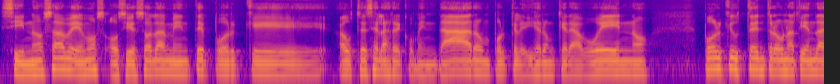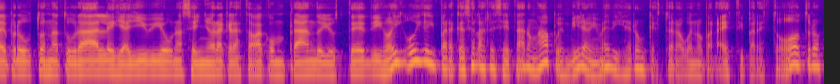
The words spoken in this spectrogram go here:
Si no sabemos o si es solamente porque a usted se la recomendaron, porque le dijeron que era bueno, porque usted entró a una tienda de productos naturales y allí vio una señora que la estaba comprando y usted dijo, oiga, ¿y para qué se la recetaron? Ah, pues mira, a mí me dijeron que esto era bueno para esto y para esto otro.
